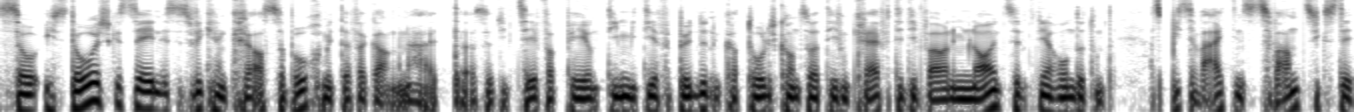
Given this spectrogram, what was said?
so historisch gesehen ist es wirklich ein krasser Bruch mit der Vergangenheit. Also die CVP und die mit ihr verbündeten katholisch-konservativen Kräfte, die waren im 19. Jahrhundert und also bis weit ins 20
